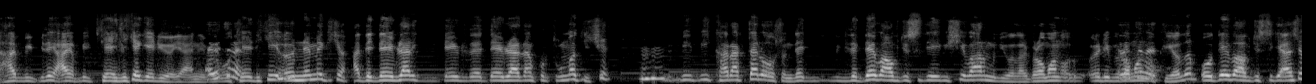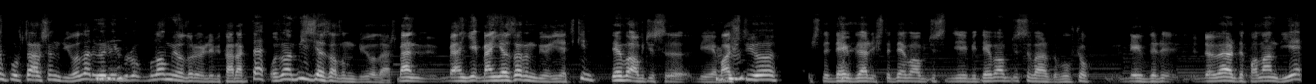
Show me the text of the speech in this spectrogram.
Ha bir, bir, bir tehlike geliyor yani. Evet, o evet. tehlikeyi önlemek için hadi devler dev, devlerden kurtulmak için. Bir, bir karakter olsun. De, bir de dev avcısı diye bir şey var mı diyorlar. Roman öyle bir roman evet. okuyalım. O dev avcısı gelsin kurtarsın diyorlar. Öyle bir bulamıyorlar öyle bir karakter. O zaman biz yazalım diyorlar. Ben ben ben yazarım diyor yetkin. Dev avcısı diye başlıyor. İşte devler işte dev avcısı diye bir dev avcısı vardı. Bu çok devleri döverdi falan diye.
